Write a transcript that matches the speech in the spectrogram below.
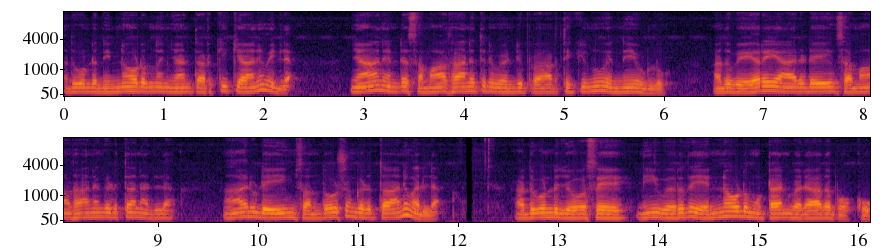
അതുകൊണ്ട് നിന്നോടൊന്നും ഞാൻ തർക്കിക്കാനുമില്ല. ഞാൻ എന്റെ സമാധാനത്തിനു വേണ്ടി പ്രാർത്ഥിക്കുന്നു എന്നേ ഉള്ളൂ. അത് വേറെ ആരുടെയും സമാധാനം കെടുത്താനല്ല ആരുടെയും സന്തോഷം കെടുത്താനുമല്ല. അതുകൊണ്ട് ജോസേ നീ വെറുതെ എന്നോട് മുട്ടാൻ വരാതെ പോക്കൂ.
